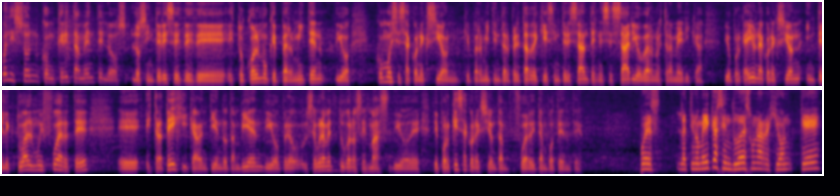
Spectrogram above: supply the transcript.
¿Cuáles son concretamente los, los intereses desde Estocolmo que permiten, digo, cómo es esa conexión que permite interpretar de que es interesante, es necesario ver nuestra América? Digo, porque hay una conexión intelectual muy fuerte eh, estratégica, entiendo también, digo, pero seguramente tú conoces más, digo, de, por qué esa conexión tan fuerte y tan potente. Pues Latinoamérica sin duda es una región que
